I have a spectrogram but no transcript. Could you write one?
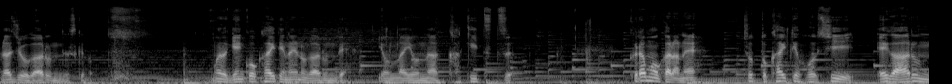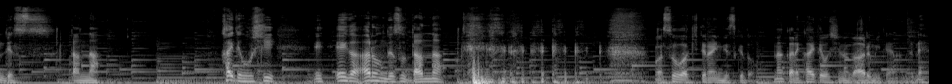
ラジオがあるんですけど、まだ原稿書いてないのがあるんで、いろんないろんな書きつつ、クラモからねちょっと描いてほしい絵があるんです旦那。描いてほしいえ絵があるんです旦那。まあそうは来てないんですけど。なんかね描いてほしいのがあるみたいなんでね。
